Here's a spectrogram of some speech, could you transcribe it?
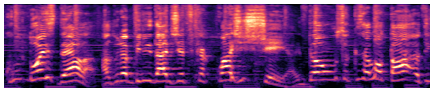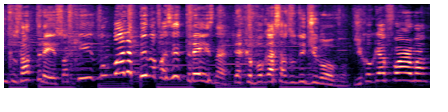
Com dois dela, a durabilidade já fica quase cheia. Então, se eu quiser lotar, eu tenho que usar três. Só que não vale a pena fazer três, né? Já que eu vou gastar tudo de novo. De qualquer forma,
